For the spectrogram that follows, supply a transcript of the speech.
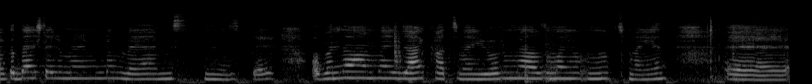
Arkadaşlar umarım beğenmişsinizdir. Abone olmayı, like atmayı, yorum yazmayı unutmayın. Ee,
